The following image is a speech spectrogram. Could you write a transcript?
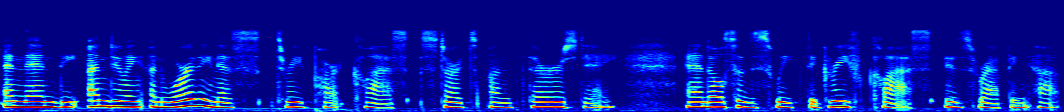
And then the Undoing Unworthiness three part class starts on Thursday. And also this week, the grief class is wrapping up.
